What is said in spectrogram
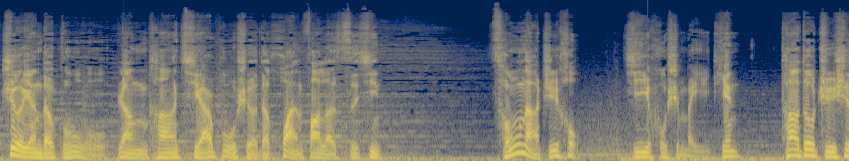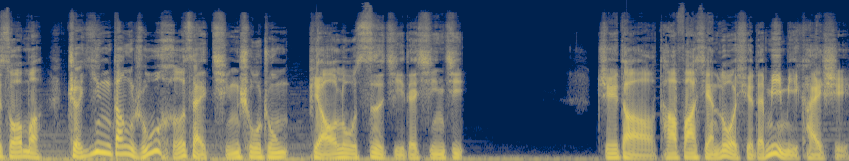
这样的鼓舞让他锲而不舍地焕发了自信。从那之后，几乎是每天，他都只是琢磨这应当如何在情书中表露自己的心迹。直到他发现落雪的秘密开始，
